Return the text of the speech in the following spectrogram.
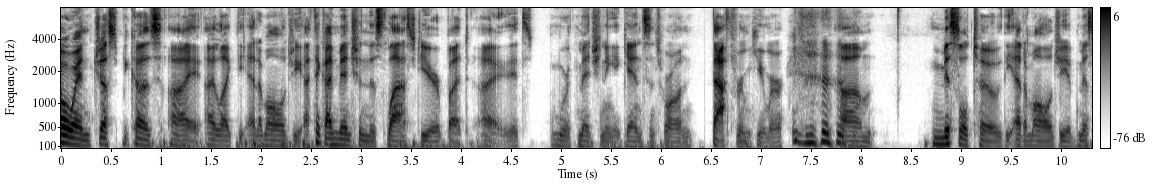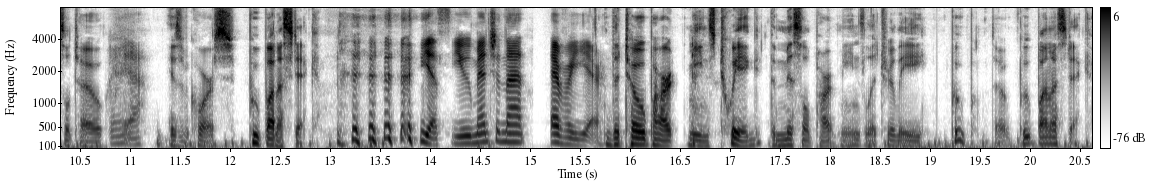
Oh, and just because I, I like the etymology, I think I mentioned this last year, but uh, it's worth mentioning again since we're on bathroom humor. Um, mistletoe, the etymology of mistletoe, Oh, yeah. is of course poop on a stick. yes, you mentioned that every year. The toe part means twig. The missile part means literally poop. So poop on a stick.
